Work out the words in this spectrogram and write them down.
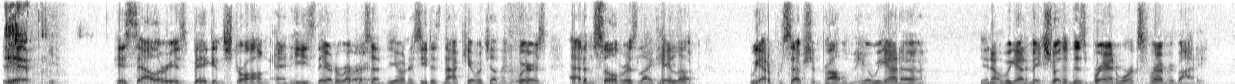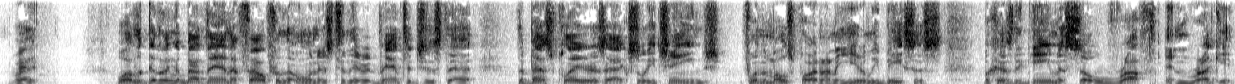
Yeah. His salary is big and strong, and he's there to represent the owners. He does not care what y'all think. Whereas Adam Silver is like, hey, look, we got a perception problem here. We got to, you know, we got to make sure that this brand works for everybody. Right. Well, the good thing about the NFL for the owners to their advantage is that the best players actually change for the most part on a yearly basis because the game is so rough and rugged.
